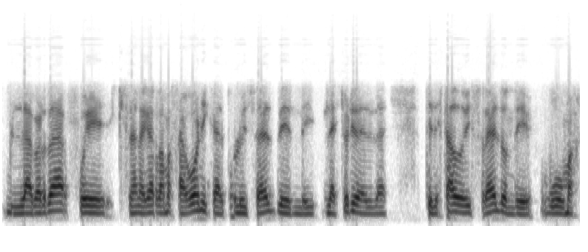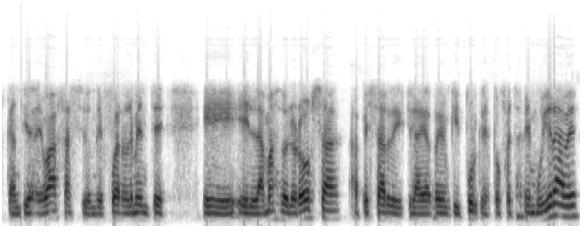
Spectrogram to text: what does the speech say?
la verdad fue quizás la guerra más agónica del pueblo de Israel, de, la historia del Estado de Israel, donde hubo más cantidad de bajas y donde fue realmente eh, la más dolorosa, a pesar de que la guerra de Yom Kippur, que después fue también muy grave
